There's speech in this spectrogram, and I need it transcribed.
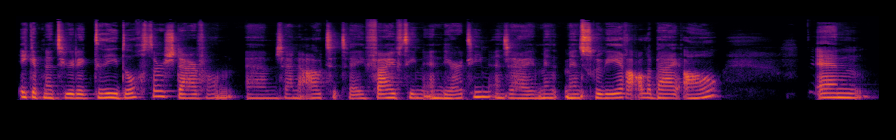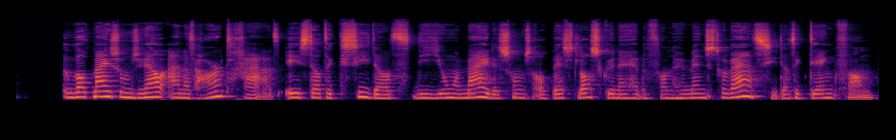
Ik heb natuurlijk drie dochters, daarvan um, zijn de oudste twee 15 en 13 en zij menstrueren allebei al. En wat mij soms wel aan het hart gaat, is dat ik zie dat die jonge meiden soms al best last kunnen hebben van hun menstruatie. Dat ik denk van,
